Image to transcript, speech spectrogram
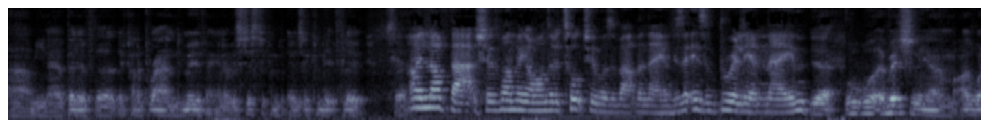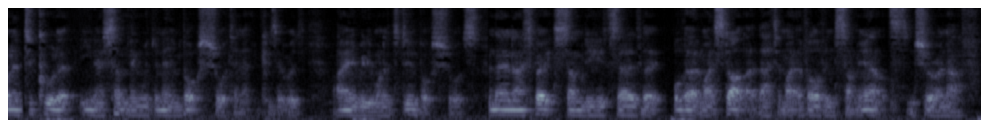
um, you know a bit of the, the kind of brand moving, and it was just a, it was a complete fluke. So. I love that actually. One thing I wanted to talk to you was about the name because it is a brilliant name. Yeah. Well, well, originally um, I wanted to call it, you know, something with the name boxer short in it because it was I only really wanted to do boxer shorts. And then I spoke to somebody who said that although it might start like that, it might evolve into something else. And sure enough,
